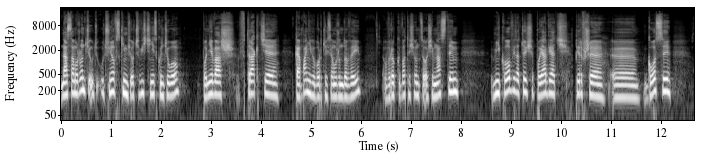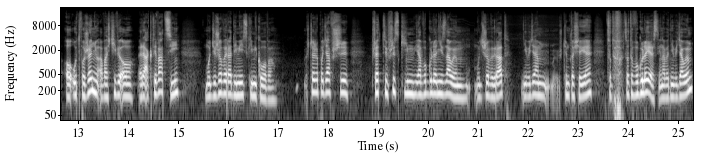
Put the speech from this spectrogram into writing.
Na samorządzie uczniowskim się oczywiście nie skończyło, ponieważ w trakcie kampanii wyborczej samorządowej w roku 2018 w Mikołowie zaczęły się pojawiać pierwsze e, głosy o utworzeniu, a właściwie o reaktywacji Młodzieżowej Rady Miejskiej Mikołowa. Szczerze powiedziawszy, przed tym wszystkim ja w ogóle nie znałem młodzieżowych rad nie wiedziałem, z czym to się je, co to, co to w ogóle jest, ja nawet nie wiedziałem.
